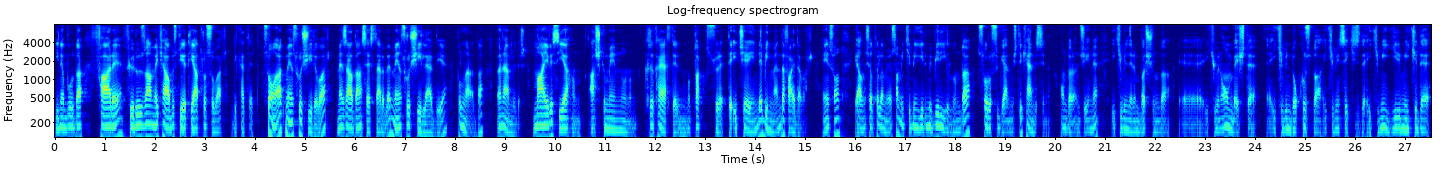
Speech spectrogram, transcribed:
Yine burada Fare, Firuzan ve Kabus diye tiyatrosu var. Dikkat et. Son olarak Mensur şiiri var. Mezardan Sesler ve Mensur şiirler diye. Bunlar da önemlidir. Mavi ve Siyah'ın, Aşkı Memnun'un, Kırık Hayatlerin mutlak surette içeriğinde bilmende fayda var. En son yanlış hatırlamıyorsam 2021 yılında sorusu gelmişti kendisine. Ondan önce yine 2000'lerin başında, e, 2015'te, e, 2009'da, 2008'de, 2022'de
